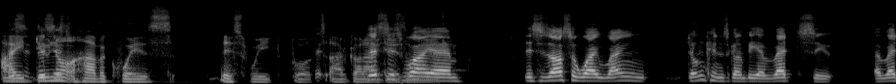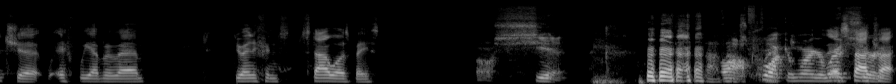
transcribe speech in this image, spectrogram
I This- do this is- not have a quiz this week, but I've got this ideas is why um this is also why Ryan Duncan's going to be a red suit, a red shirt if we ever um do anything Star Wars based. Oh shit! That- Oh that's fuck! I'm wearing a red Star shirt. Trek.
